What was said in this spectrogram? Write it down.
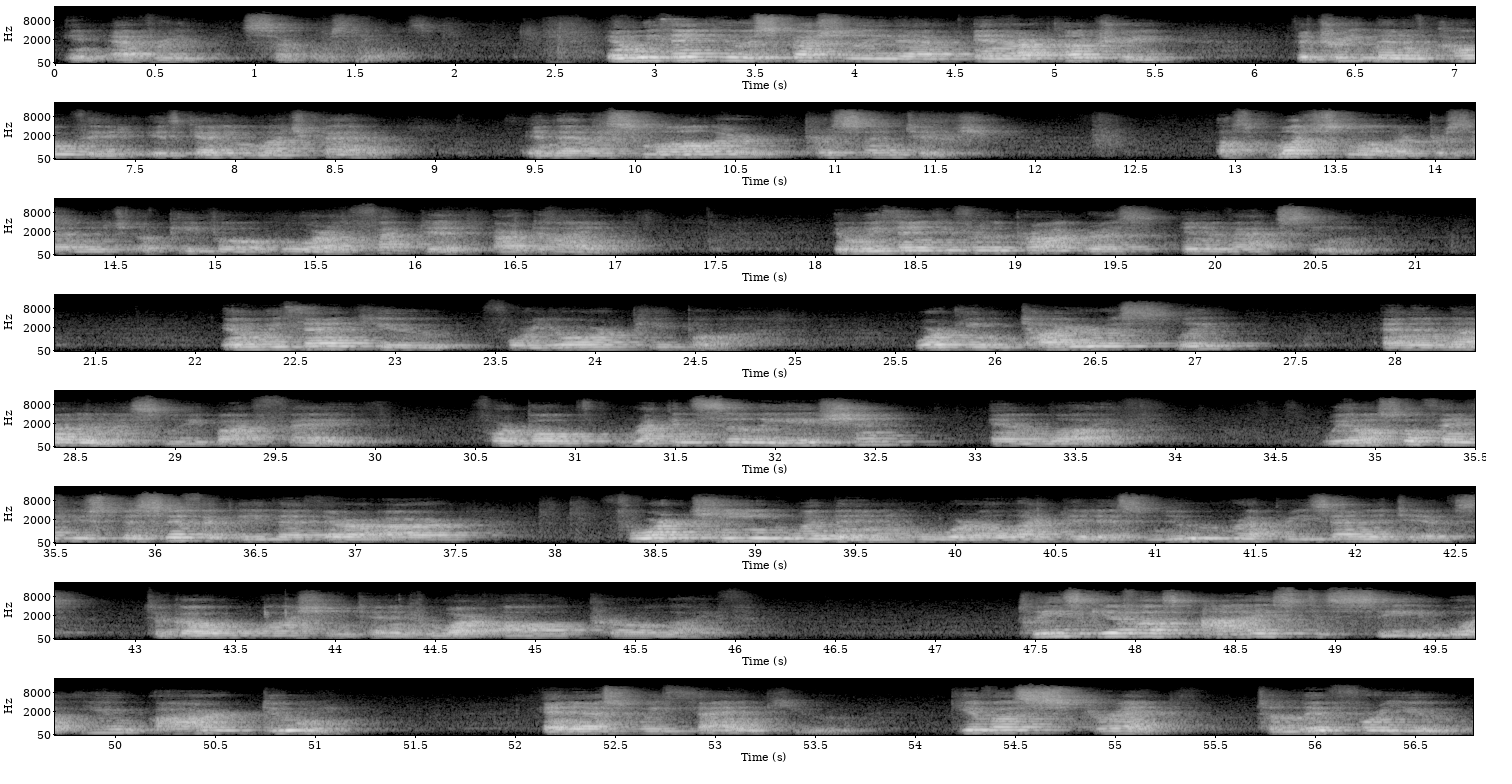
in every circumstance. And we thank you especially that in our country, the treatment of COVID is getting much better, and that a smaller percentage, a much smaller percentage of people who are infected are dying. And we thank you for the progress in a vaccine. And we thank you for your people working tirelessly and anonymously by faith for both reconciliation and life. We also thank you specifically that there are 14 women who were elected as new representatives to go to Washington who are all pro life. Please give us eyes to see what you are doing. And as we thank you, give us strength to live for you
